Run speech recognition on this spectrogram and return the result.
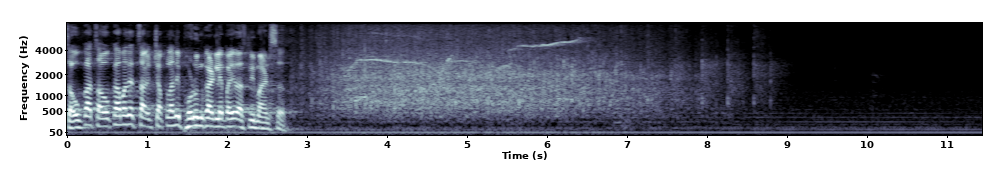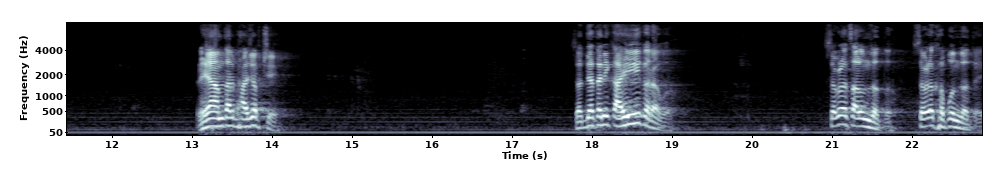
चौका चौकामध्ये च- चपलाने फोडून काढले पाहिजे असली माणसं. हे आमदार भाजपचे. सध्या त्यांनी काहीही करावं. सगळं चालून जातं सगळं खपून जातंय.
